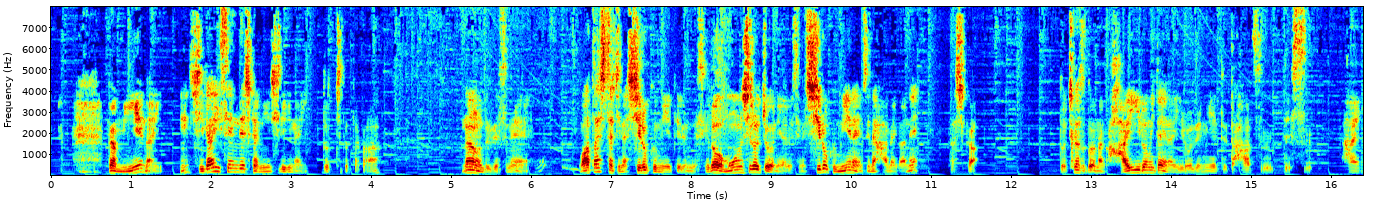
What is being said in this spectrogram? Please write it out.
が見えないん？紫外線でしか認識できないどっちだったかな？なのでですね、私たちには白く見えてるんですけど、モンシロチョウにはですね、白く見えないんですね、羽がね。確か。どっちかというとなんか灰色みたいな色で見えてたはずです。はい。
